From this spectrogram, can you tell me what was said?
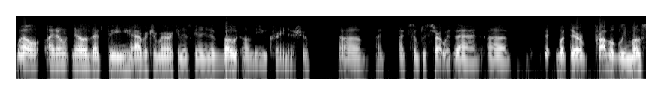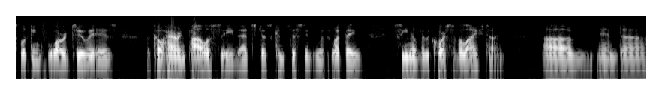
Well, I don't know that the average American is going to vote on the Ukraine issue. Uh, I'd, I'd, simply start with that. Uh, th- what they're probably most looking forward to is a coherent policy that's just consistent with what they've seen over the course of a lifetime. Um, and, uh,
